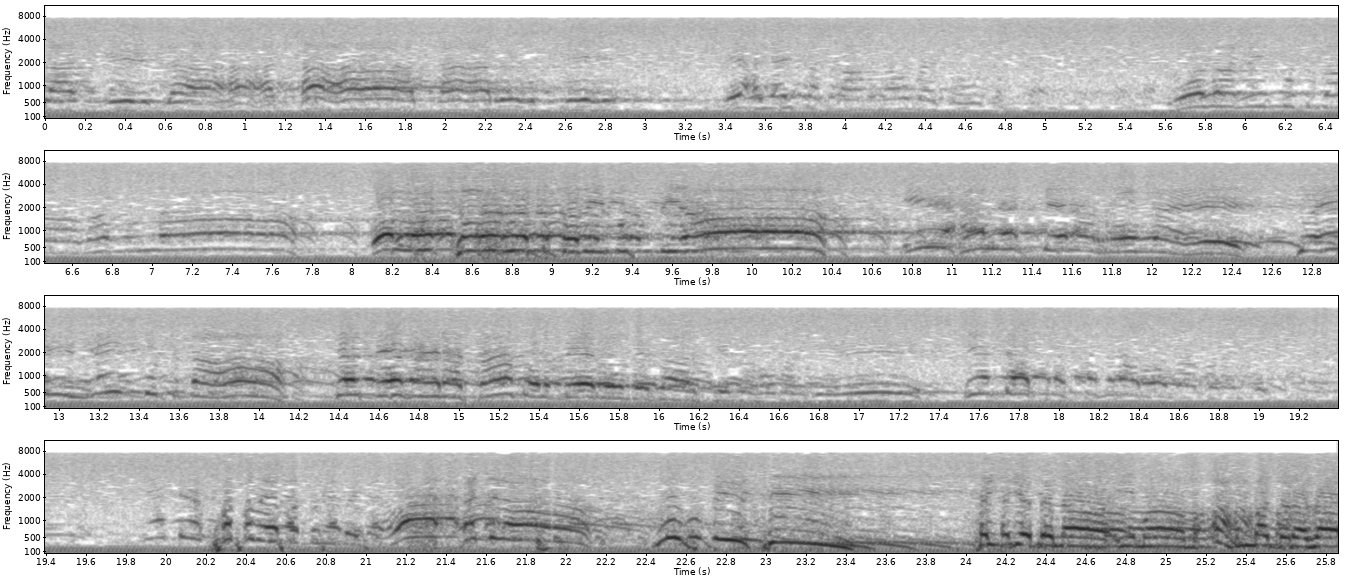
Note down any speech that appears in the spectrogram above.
لگے گا بے کا کام نہ ہوئے تو روزہ نہیں ٹوٹنا ملا۔ کبھی مفتیا یہ تیرا روزہ ہے، جو ان نہیں ٹوٹنا جب بے غیرت اور بے روزگار کے ہوں گے۔ مفتی سی سیدنا امام احمد رضا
